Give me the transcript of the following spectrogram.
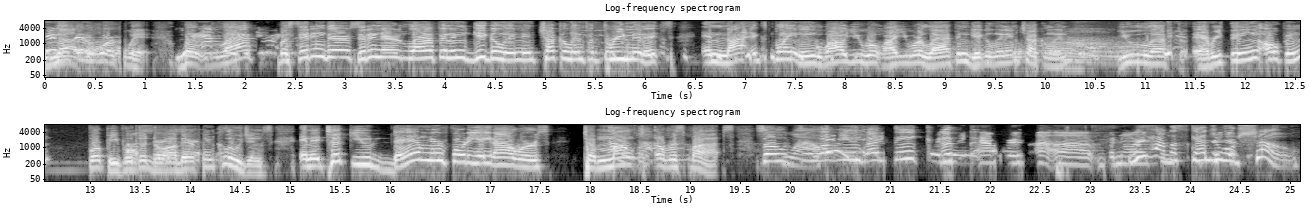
nothing true. to work with. But laugh, right. but sitting there, sitting there laughing and giggling and chuckling for three minutes and not explaining while you were while you were laughing, giggling, and chuckling, you left everything open for people I to draw their conclusions. And it took you damn near 48 hours to oh, mount oh, wow. a response. So, wow. so, I mean, I think uh, hours. Uh, uh, Bernard, we have a scheduled show.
